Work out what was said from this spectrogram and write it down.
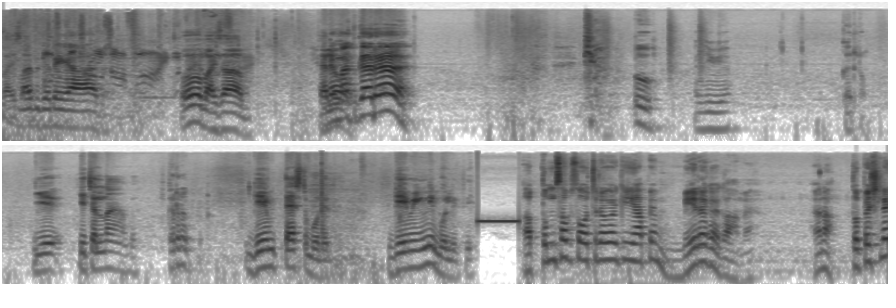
भाई साहब करे यार। ओ भाई साहब अरे हेलो मत कर। ओ। हाँ जी भैया। कर रहा हूँ। ये ये चल रहा है यहाँ पे? कर रहा हूँ। गेम टेस्ट बोले थे। गेमिंग नहीं बोली थी। अब तुम सब सोच रहे हो कि यहाँ पे मेरा क्या काम है है ना? तो पिछले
